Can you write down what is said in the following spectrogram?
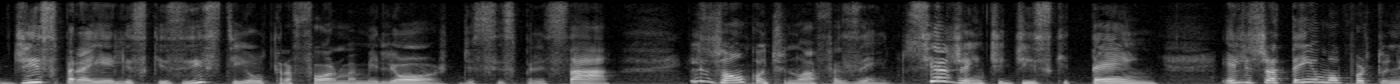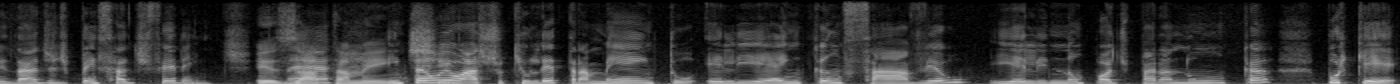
diz para eles que existe outra forma melhor de se expressar, eles vão continuar fazendo. Se a gente diz que tem, eles já têm uma oportunidade de pensar diferente. Né? Exatamente. Né? Então eu acho que o letramento ele é incansável e ele não pode parar nunca, porque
